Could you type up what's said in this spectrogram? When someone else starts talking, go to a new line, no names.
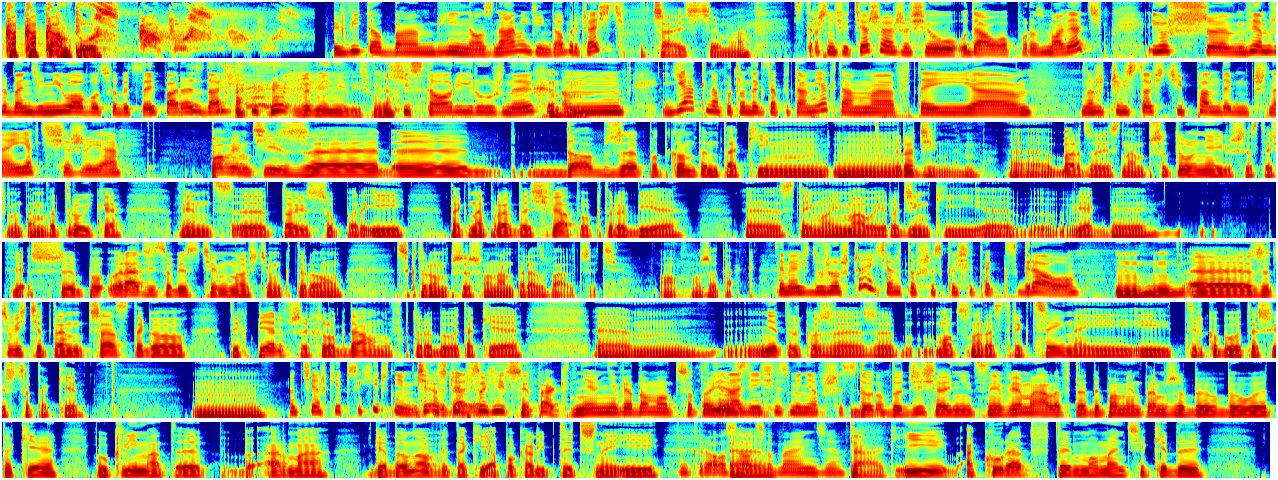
Campus. Campus.
Vito Bambino z nami. Dzień dobry, cześć.
Cześć, Ciema.
Strasznie się cieszę, że się udało porozmawiać. Już e, wiem, że będzie miło, bo sobie tutaj parę zdań
Wymieniliśmy.
historii różnych. Mm, Jak na początek zapytam, jak tam w tej no, rzeczywistości pandemicznej, jak ci się żyje?
Powiem ci, że y, dobrze pod kątem takim mm, rodzinnym. E, bardzo jest nam przytulnie, już jesteśmy tam we trójkę, więc y, to jest super. I tak naprawdę światło, które bije e, z tej mojej małej rodzinki, e, jakby wiesz, radzi sobie z ciemnością, którą, z którą przyszło nam teraz walczyć. O, może tak.
Ty miałeś dużo szczęścia, że to wszystko się tak zgrało.
Mhm. E, rzeczywiście, ten czas tego, tych pierwszych lockdownów, które były takie em, nie tylko, że, że mocno restrykcyjne i, i tylko były też jeszcze takie mm,
No, ciężkie psychicznie mi się
ciężkie
wydaje.
psychicznie, tak. Nie, nie wiadomo, co to
dnia na
jest.
dzień się zmienia wszystko.
Do, do dzisiaj nic nie wiemy, ale wtedy pamiętam, że był, były takie, był klimat p- armagedonowy, taki apokaliptyczny i
Groza,
e,
co będzie.
tak, i akurat w tym momencie, kiedy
